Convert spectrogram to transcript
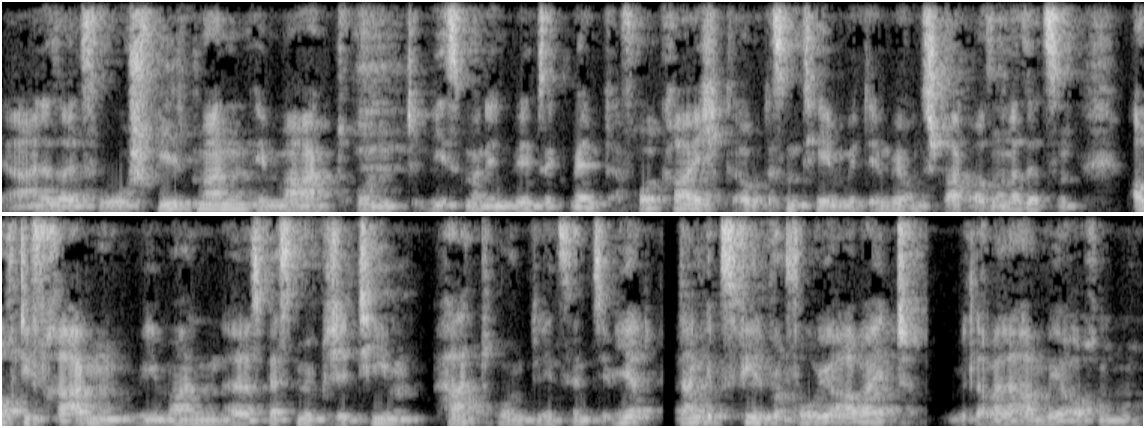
ja, einerseits, wo spielt man im Markt und wie ist man in dem Segment erfolgreich? Ich glaube, das sind Themen, mit denen wir uns stark auseinandersetzen. Auch die Fragen, wie man äh, das bestmögliche Team hat und incentiviert. Dann gibt es viel Portfolioarbeit. Mittlerweile haben wir auch ein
